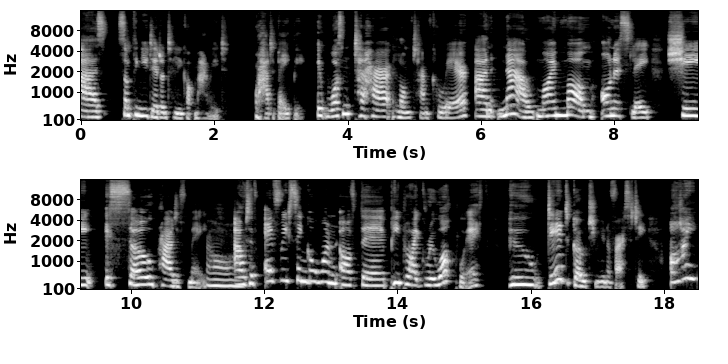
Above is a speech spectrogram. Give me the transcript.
as something you did until you got married or had a baby. It wasn't to her long term career. And now my mum, honestly, she is so proud of me. Oh. Out of every single one of the people I grew up with who did go to university, I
